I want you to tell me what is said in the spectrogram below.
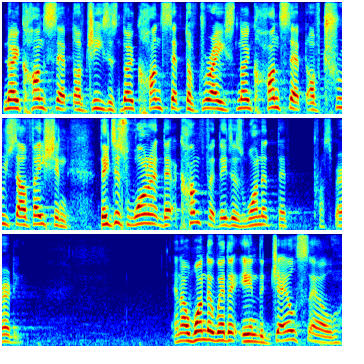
no concept of Jesus, no concept of grace, no concept of true salvation. They just wanted their comfort, they just wanted their prosperity. And I wonder whether in the jail cell,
